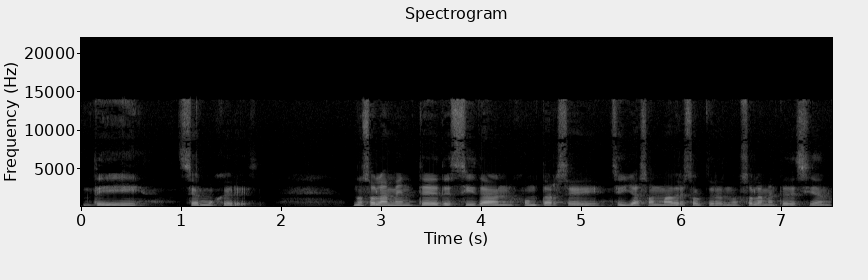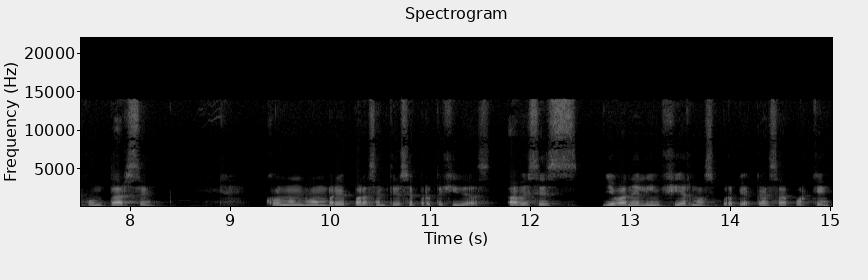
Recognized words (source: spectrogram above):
de ser mujeres. No solamente decidan juntarse, si ya son madres solteras, no solamente decidan juntarse con un hombre para sentirse protegidas. A veces llevan el infierno a su propia casa. ¿Por qué?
